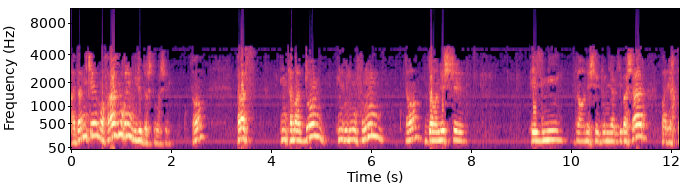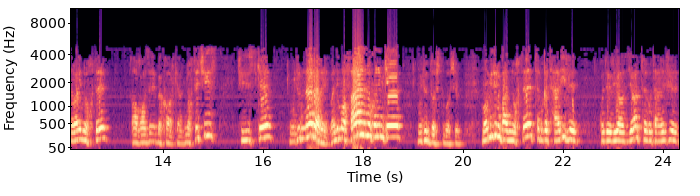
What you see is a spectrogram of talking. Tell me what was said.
عدمی که ما فرض می‌کنیم وجود داشته باشه. پس این تمدن این علوم فنون دانش علمی دانش دنیوی بشر بر اختراع نقطه آغاز به کار کرد. نقطه چیست؟ چیزیست که وجود نداره. ولی ما فرض می‌کنیم که وجود داشته باشه. ما می‌دونیم بعد نقطه طبق تعریف خود ریاضیات طبق تعریف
